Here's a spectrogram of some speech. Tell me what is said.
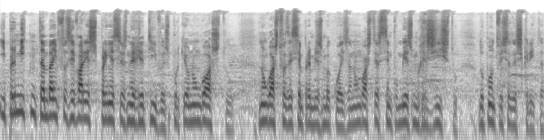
E permite-me também fazer várias experiências narrativas, porque eu não gosto, não gosto de fazer sempre a mesma coisa, não gosto de ter sempre o mesmo registro do ponto de vista da escrita.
